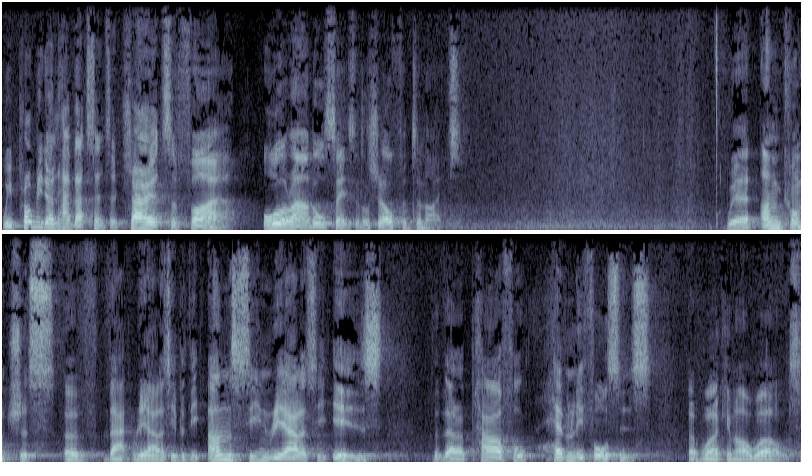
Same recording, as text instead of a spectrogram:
We probably don't have that sense of chariots of fire all around All Saints Little Shelford tonight. We're unconscious of that reality, but the unseen reality is that there are powerful heavenly forces at work in our world.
